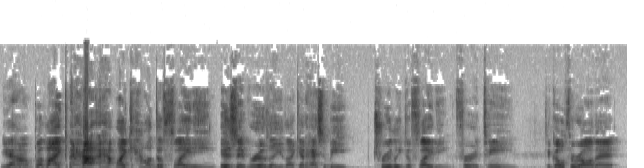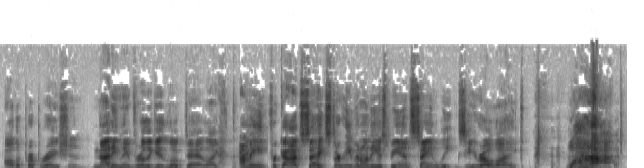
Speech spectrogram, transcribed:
Yeah, but like how, how like how deflating is it really? Like it has to be truly deflating for a team to go through all that, all the preparation, not even really get looked at. Like, I mean, for God's sakes, they're even on ESPN saying week zero. Like, why?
